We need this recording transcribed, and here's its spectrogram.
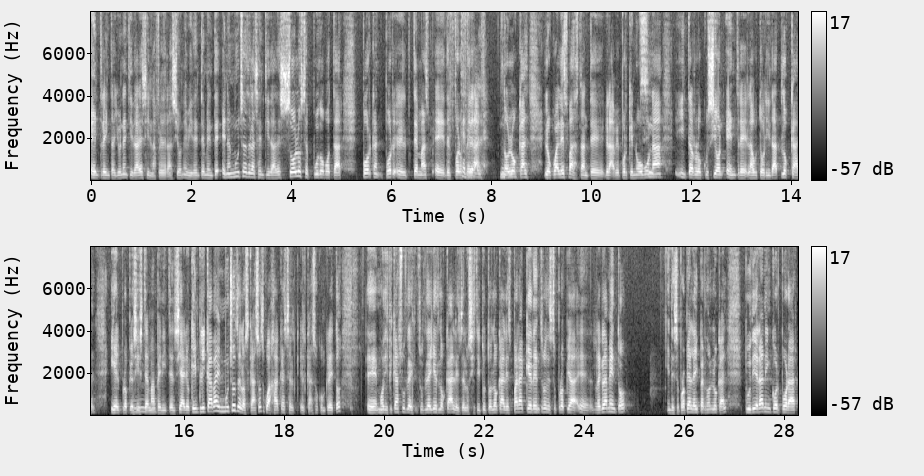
en 31 entidades y en la federación, evidentemente, en muchas de las entidades solo se pudo votar por, por el temas eh, del fuero federal no local, lo cual es bastante grave porque no hubo una interlocución entre la autoridad local y el propio sistema penitenciario, que implicaba en muchos de los casos, Oaxaca es el, caso concreto, eh, modificar sus, leyes locales, de los institutos locales, para que dentro de su propio eh, reglamento de su propia ley perdón, local, pudieran incorporar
